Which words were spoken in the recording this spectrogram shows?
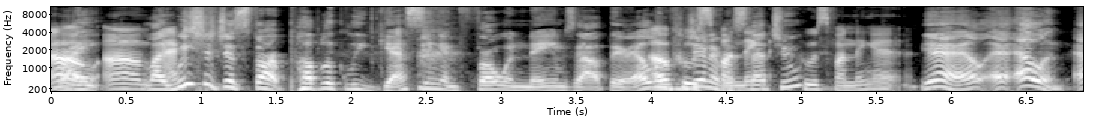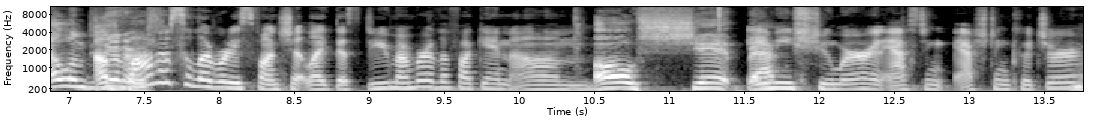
Oh right? um like we should just start publicly guessing and throwing names out there. Ellen of who's DeGeneres, is funding that you? who's funding it yeah, El- Ellen, Ellen a lot of celebrities fund shit like this do you remember the fucking um oh shit, back, Amy Schumer and Ashton Ashton Kutcher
